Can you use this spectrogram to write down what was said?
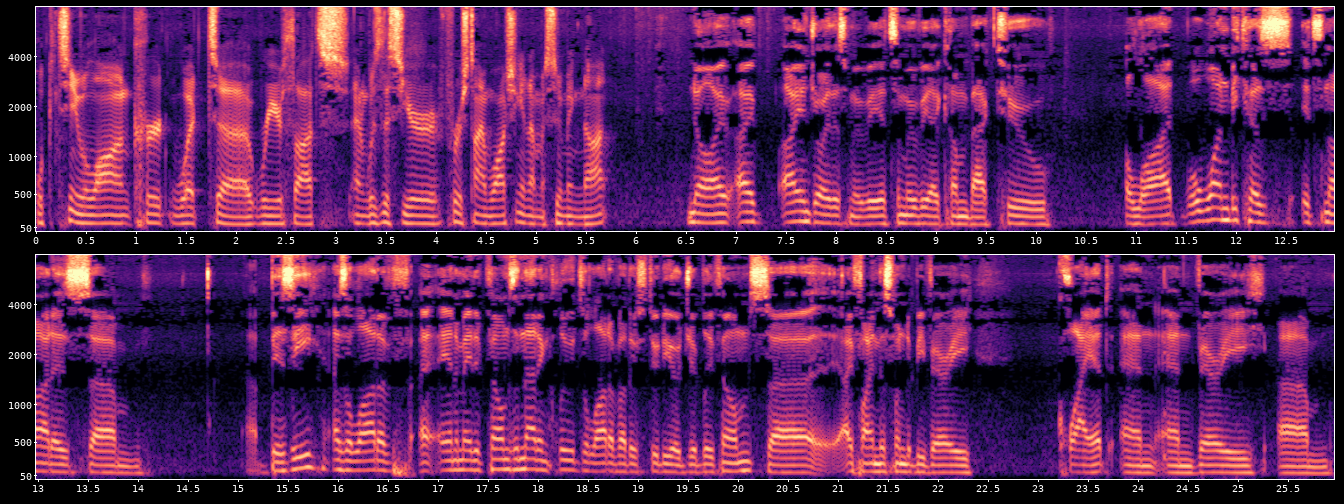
we'll continue along. Kurt, what uh, were your thoughts? And was this your first time watching it? I'm assuming not. No, I, I I enjoy this movie. It's a movie I come back to a lot. Well, one because it's not as um, uh, busy as a lot of uh, animated films, and that includes a lot of other Studio Ghibli films. Uh, I find this one to be very quiet and and very. Um,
